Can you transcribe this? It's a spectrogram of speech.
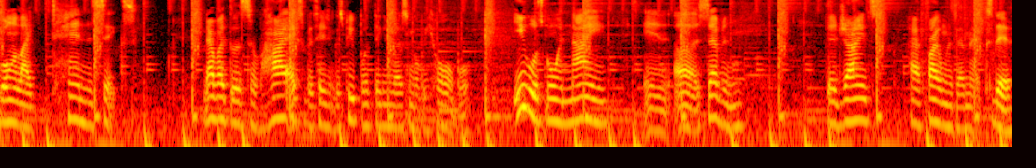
going like 10 and 6. Now, right there, some high expectation because people are thinking that's going to be horrible. Eagles going 9 and uh, 7. The Giants have five wins at max there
